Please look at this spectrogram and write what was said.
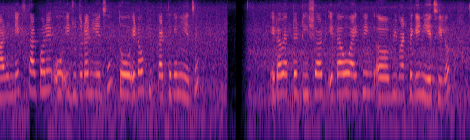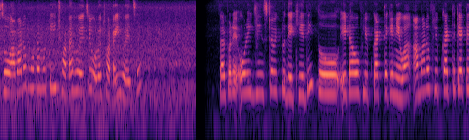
আর নেক্সট তারপরে ও এই জুতোটা নিয়েছে, তো এটাও ফ্লিপকার্ট থেকে নিয়েছে। এটাও একটা টি শার্ট এটাও আই থিঙ্ক ভিমার্ট থেকেই নিয়েছিল। সো আবারও মোটামুটি ছটা হয়েছে, ওরও ছটাই হয়েছে। তারপরে ওর এই জিন্সটাও একটু দেখিয়ে দিই। তো, এটাও ফ্লিপকার্ট থেকে নেওয়া। আমারও ফ্লিপকার্ট থেকে একটা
